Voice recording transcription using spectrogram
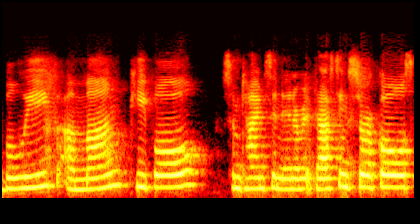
belief among people, sometimes in intermittent fasting circles,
